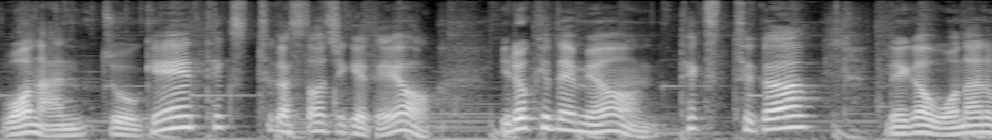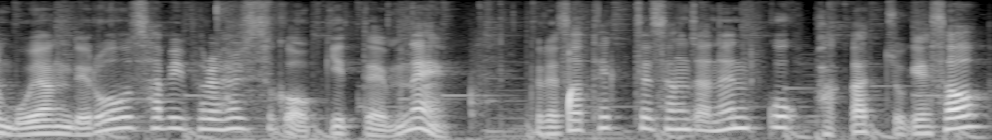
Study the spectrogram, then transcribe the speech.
원 안쪽에 텍스트가 써지게 돼요. 이렇게 되면 텍스트가 내가 원하는 모양대로 삽입을 할 수가 없기 때문에 그래서 텍스트 상자는 꼭 바깥쪽에서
